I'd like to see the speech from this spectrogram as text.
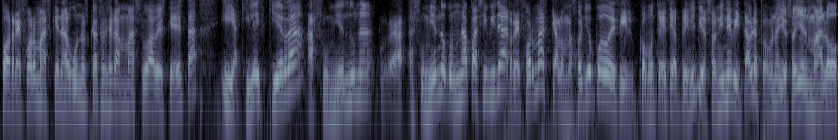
por reformas que en algunos casos eran más suaves que esta, y aquí la izquierda asumiendo, una, asumiendo con una pasividad reformas que a lo mejor yo puedo decir, como te decía al principio, son inevitables, pero bueno, yo soy el malo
